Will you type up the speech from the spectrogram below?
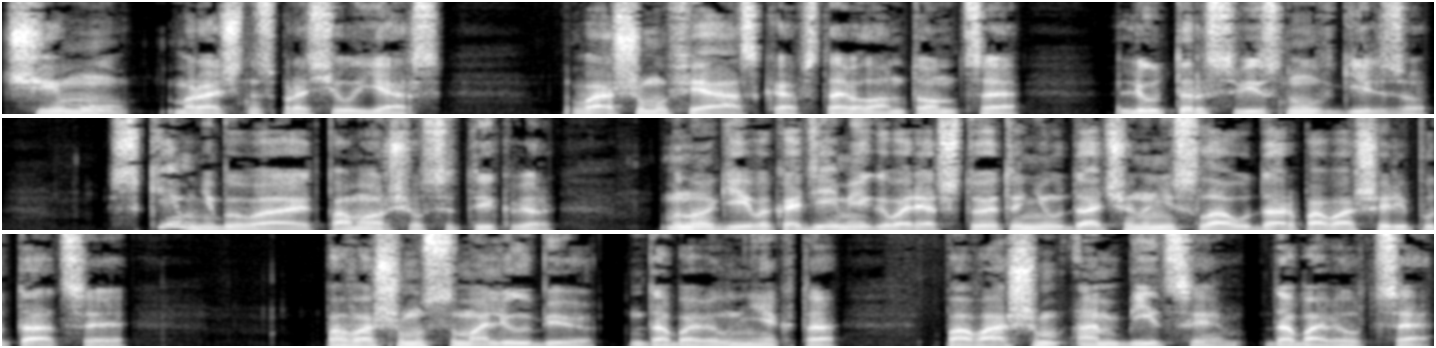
«Чему?» — мрачно спросил Ярс. «Вашему фиаско», — вставил Антон Ц. Лютер свистнул в гильзу. «С кем не бывает», — поморщился тыквер. «Многие в Академии говорят, что эта неудача нанесла удар по вашей репутации». «По вашему самолюбию», — добавил некто. «По вашим амбициям», — добавил Ц.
